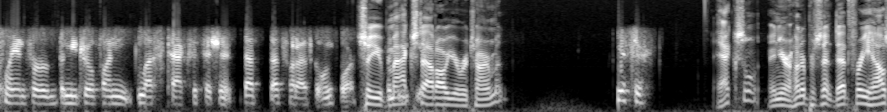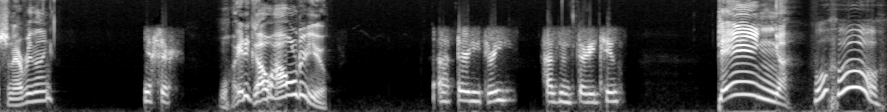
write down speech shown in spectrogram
plan for the mutual fund less tax efficient. That's that's what I was going for. So you've but maxed out all your retirement? Yes, sir. Excellent. And you're 100% debt free house and everything? Yes, sir. Way to go. How old are you? Uh, 33. Husband's 32. Ding! Woohoo!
